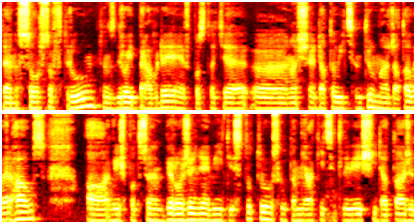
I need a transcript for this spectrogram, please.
ten source of truth, ten zdroj pravdy je v podstatě e, naše datový centrum, náš data warehouse a když potřebujeme vyloženě mít jistotu, jsou tam nějaký citlivější data, že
